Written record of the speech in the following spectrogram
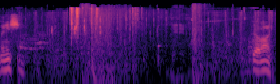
Minis? Yeah, I know.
